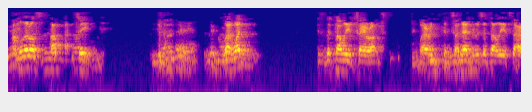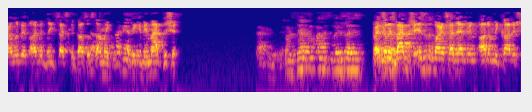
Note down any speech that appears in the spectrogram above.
I'm a little, I'm, see, what, what, is the Tali of Sarah? Gemara in Sanhedrin is a Tali of Sarah, a little bit, I'm at least, that's because of something, I think you'd be mad to shit. So it's definitely what it says. Person is mad to shit, isn't the Gemara in Sanhedrin, Adam Mikadish,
